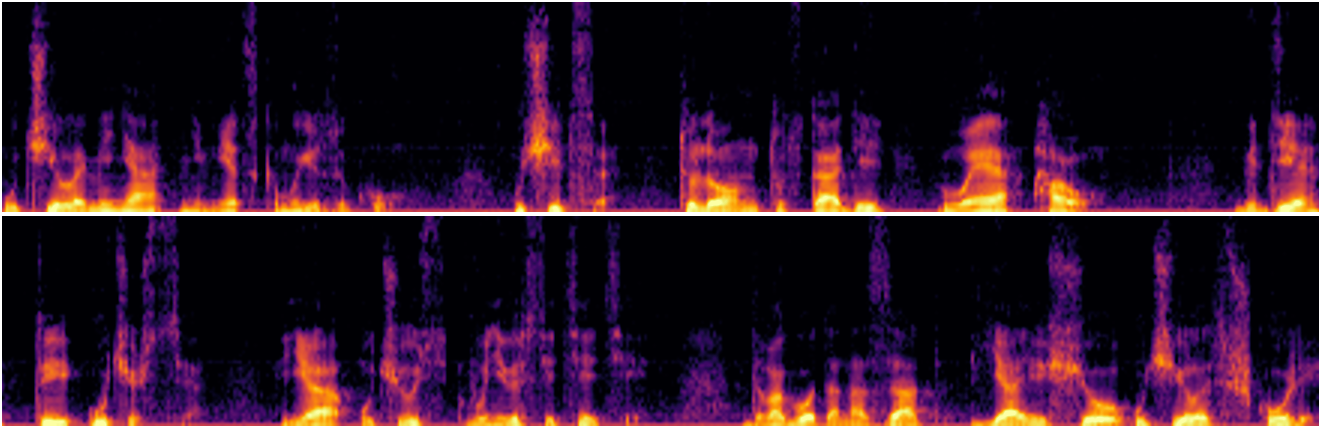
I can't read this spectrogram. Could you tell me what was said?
учила меня немецкому языку. Учиться – to learn, to study, where, how. Где ты учишься? Я учусь в университете. Два года назад я еще училась в школе.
